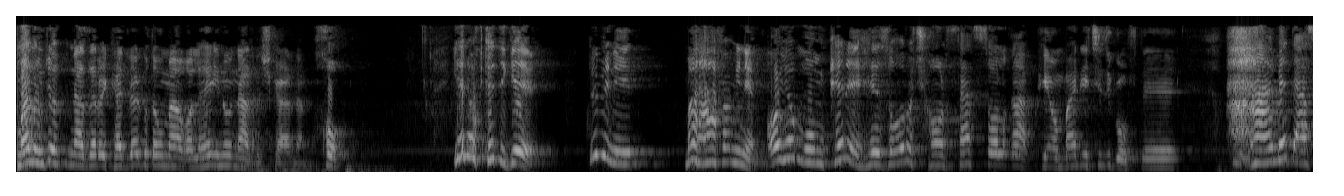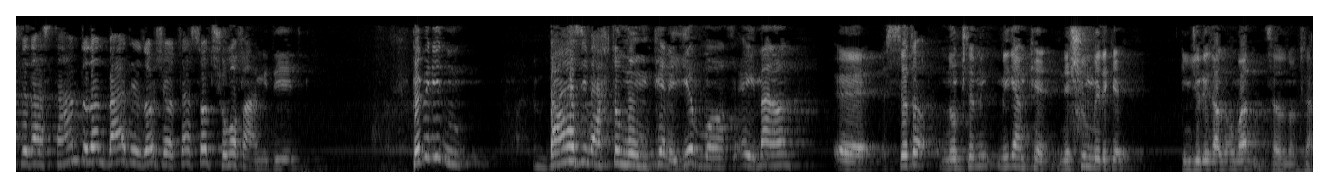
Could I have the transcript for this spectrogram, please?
من اونجا نظر کدیور گفتم اون مقاله اینو نقدش کردم. خب یه نکته دیگه. ببینید من حرفم اینه. آیا ممکنه 1400 سال قبل پیامبر یه چیزی گفته؟ همه دست به دست هم دادن بعد 1400 سال شما فهمیدید؟ ببینید بعضی وقتا ممکنه. یه واقعی من سه تا نکته میگم که نشون بده که اینجوری قبل اومد سه تا نکته.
